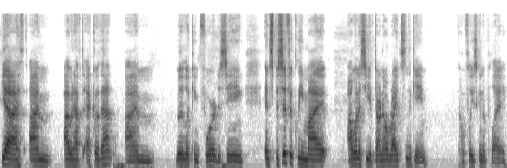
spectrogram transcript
Yeah, I, I'm I would have to echo that. I'm really looking forward to seeing, and specifically, my I want to see if Darnell Wright's in the game. Hopefully, he's going to play.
